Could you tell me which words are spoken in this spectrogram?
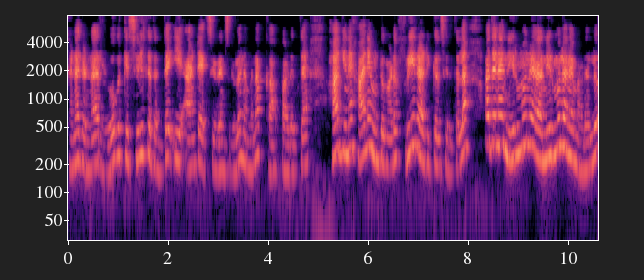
ಕಣಗಳನ್ನ ರೋಗಕ್ಕೆ ಸಿಲುಕದಂತೆ ಈ ಆಂಟಿ ಆಕ್ಸಿಡೆಂಟ್ಸ್ಗಳು ನಮ್ಮನ್ನು ಕಾಪಾಡುತ್ತೆ. ಹಾಗೆಯೇ ಹಾನಿ ಉಂಟು ಮಾಡೋ ಫ್ರೀ ರಾಡಿಕಲ್ಸ್ ಇರುತ್ತಲ್ಲ, ಅದನ್ನು ನಿರ್ಮೂಲ, ನಿರ್ಮೂಲನೆ ಮಾಡಲು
